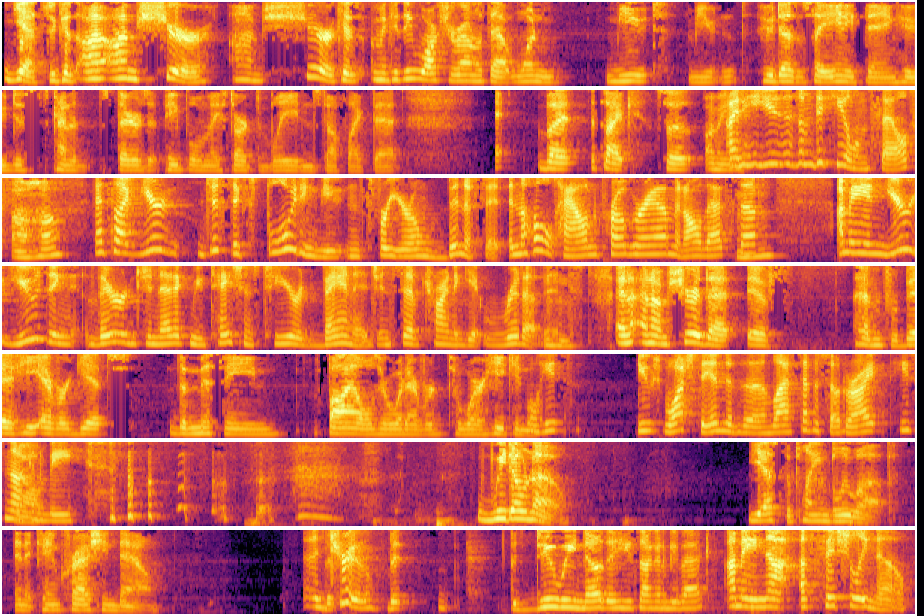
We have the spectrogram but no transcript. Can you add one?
Yes, because I, I'm sure, I'm sure, because I mean, because he walks around with that one mute mutant who doesn't say anything, who just kind of stares at people and they start to bleed and stuff like that. Eh, But it's like, so I mean, And he uses them to heal himself. uh huh. It's like you're just exploiting mutants for your own benefit. And the whole Hound program and all that stuff. Mm-hmm. I mean, you're using their genetic mutations to your advantage instead of trying to get rid of it. And and I'm sure that if heaven forbid he ever gets the missing files or whatever to where he can Well, he's. You watched the end of the last episode, right? He's not No. going to be. we don't know. Yes, the plane blew up and it came crashing down. uh, True. But but do we know that he's not going to be back? I mean, not officially, no.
